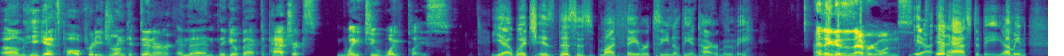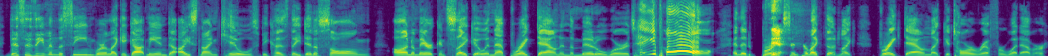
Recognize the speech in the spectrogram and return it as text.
um, he gets Paul pretty drunk at dinner, and then they go back to Patrick's way too white place. yeah, which is this is my favorite scene of the entire movie. I think this is everyone's. Yeah, it has to be. I mean, this is even the scene where like it got me into Ice Nine Kills because they did a song on American Psycho and that breakdown in the middle where it's "Hey Paul," and then it breaks into like the like breakdown like guitar riff or whatever.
